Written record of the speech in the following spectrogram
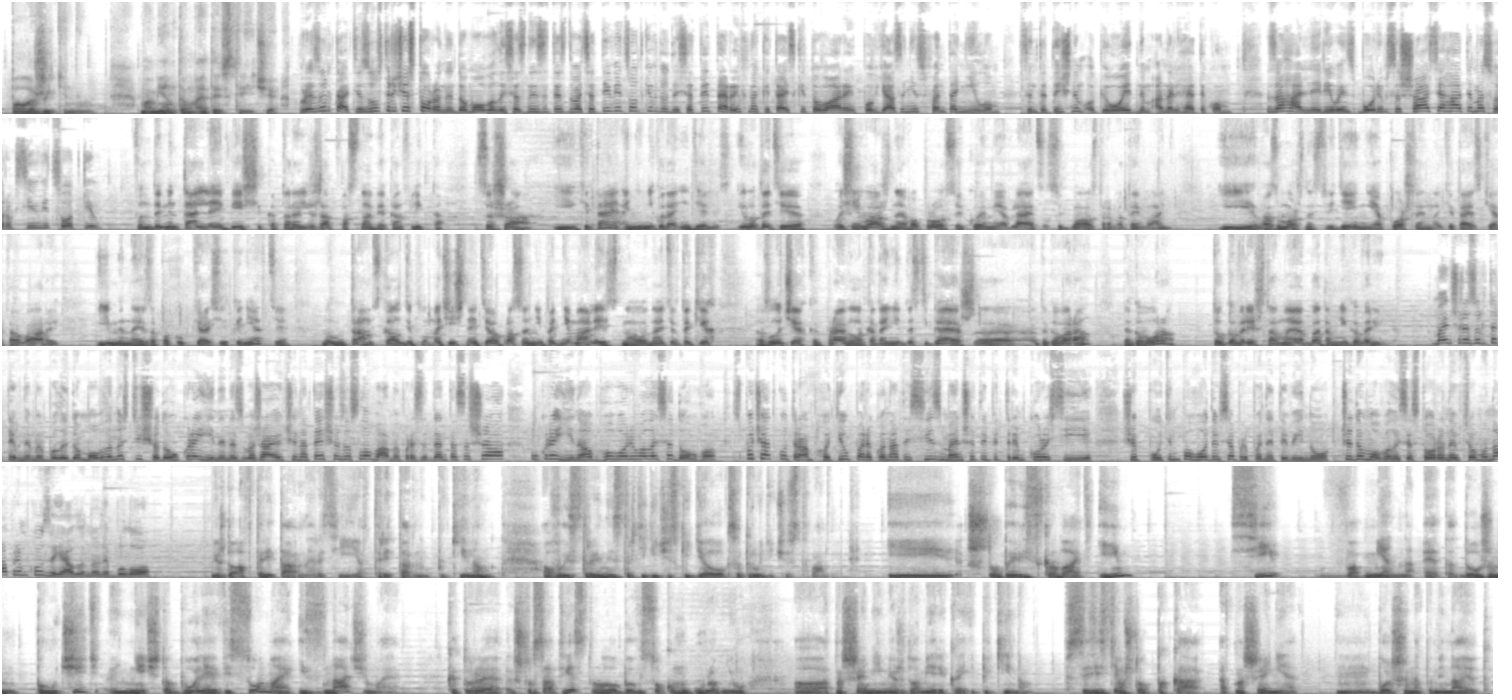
положительным моментом этой встречи. В результаті зустрічі сторони домовилися знизити з 20% до 10% тариф на китайські товари, пов'язані з фентанілом, синтетичним опіоїдним анальгетиком. Загальний рівень зборів США сягатиме 47%. фундаментальные вещи, которые лежат в основе конфликта США и Китая, они никуда не делись. И вот эти очень важные вопросы, коими является судьба острова Тайвань и возможность введения пошлин на китайские товары именно из-за покупки российской нефти, ну, Трамп сказал дипломатично, эти вопросы не поднимались, но, знаете, в таких случаях, как правило, когда не достигаешь э, договора, договора, то говоришь, что мы об этом не говорили. Менш результативними були домовленості щодо України, незважаючи на те, що за словами президента США Україна обговорювалася довго. Спочатку Трамп хотів переконати Сі зменшити підтримку Росії, щоб Путін погодився припинити війну. Чи домовилися сторони в цьому напрямку? Заявлено не було. Между авторитарной Россией и авторитарным Пекином выстроенный стратегический диалог сотрудничества. И чтобы рисковать им, Си в обмен на это должен получить нечто более весомое и значимое, которое, что соответствовало бы высокому уровню э, отношений между Америкой и Пекином. В связи с тем, что пока отношения м, больше напоминают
